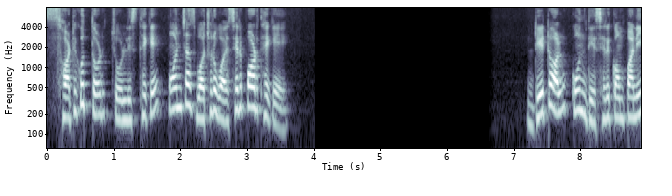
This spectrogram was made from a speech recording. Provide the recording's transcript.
সঠিক উত্তর চল্লিশ থেকে পঞ্চাশ বছর বয়সের পর থেকে। ডেটল কোন দেশের কোম্পানি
